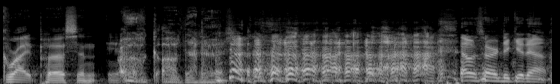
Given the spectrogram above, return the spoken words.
great person. Yeah. Oh God, that hurt. that was hard to get out.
